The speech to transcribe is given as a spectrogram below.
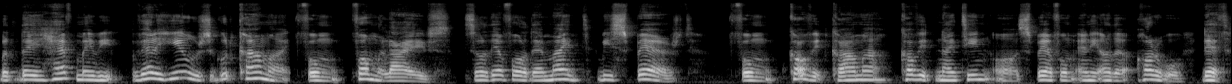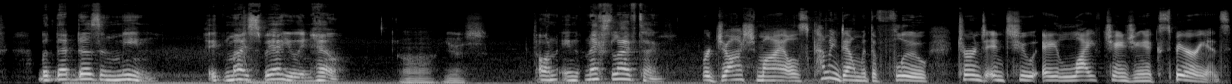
but they have maybe very huge good karma from former lives. So therefore they might be spared from COVID karma, COVID 19, or spared from any other horrible death. But that doesn't mean it might spare you in hell. Ah, yes. On in next lifetime. For Josh Miles, coming down with the flu turned into a life changing experience.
